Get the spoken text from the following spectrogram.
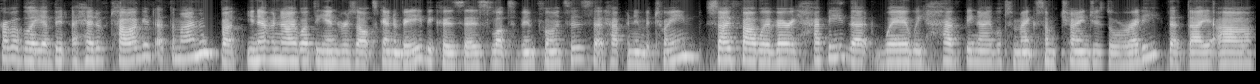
probably a bit ahead of target at the moment, but you never know what the end result's going to be because there's lots of influences that happen in between. So far, we're very happy that where we have been able to make some changes already, that they are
